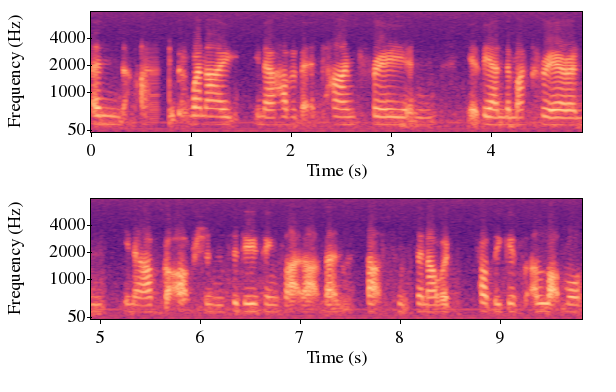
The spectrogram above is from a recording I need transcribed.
And I think that when I you know have a bit of time free and at the end of my career and you know I've got options to do things like that, then that's something I would probably give a lot more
